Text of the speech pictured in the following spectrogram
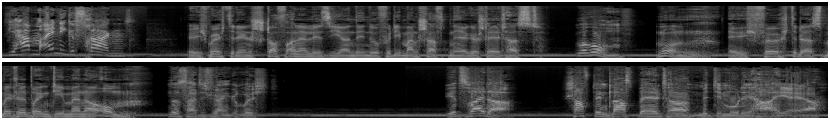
Wir haben einige Fragen. Ich möchte den Stoff analysieren, den du für die Mannschaften hergestellt hast. Warum? Nun, ich fürchte, das Mittel bringt die Männer um. Das halte ich für ein Gerücht. Zwei da. Schafft den Glasbehälter mit dem ODH hierher.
